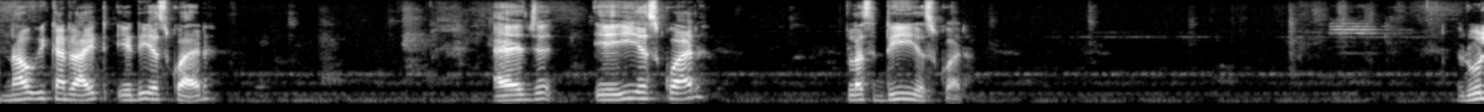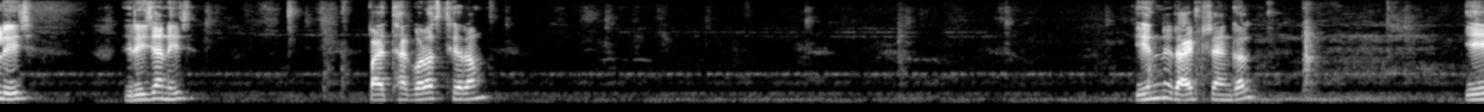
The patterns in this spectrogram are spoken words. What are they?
Now we can write AD square as A square plus D square. Rule is, reason is, Pythagoras theorem. In right triangle, A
